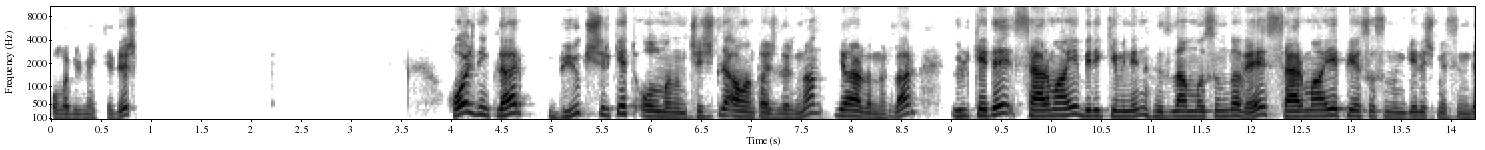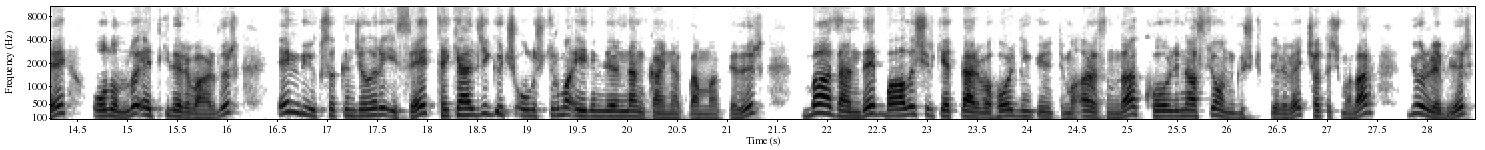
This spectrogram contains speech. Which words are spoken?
olabilmektedir. Holdingler büyük şirket olmanın çeşitli avantajlarından yararlanırlar. Ülkede sermaye birikiminin hızlanmasında ve sermaye piyasasının gelişmesinde olumlu etkileri vardır. En büyük sakıncaları ise tekelci güç oluşturma eğilimlerinden kaynaklanmaktadır. Bazen de bağlı şirketler ve holding yönetimi arasında koordinasyon güçlükleri ve çatışmalar görülebilir.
